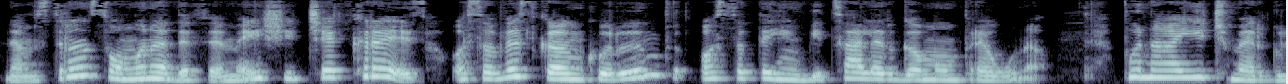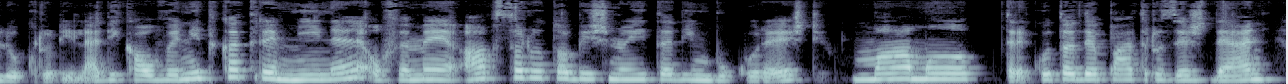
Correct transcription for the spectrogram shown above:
Ne-am strâns o mână de femei și ce crezi? O să vezi că în curând o să te invit să alergăm împreună. Până aici merg lucrurile, adică au venit către mine o femeie absolut obișnuită din București, mamă, trecută de 40 de ani,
